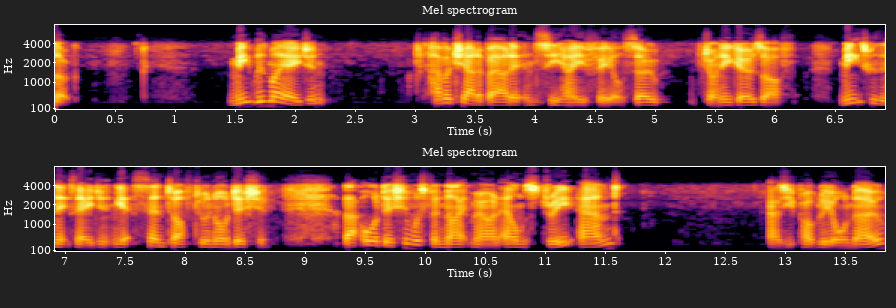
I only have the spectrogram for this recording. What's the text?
Look, meet with my agent, have a chat about it, and see how you feel. So Johnny goes off, meets with an ex agent, and gets sent off to an audition. That audition was for Nightmare on Elm Street, and as you probably all know,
